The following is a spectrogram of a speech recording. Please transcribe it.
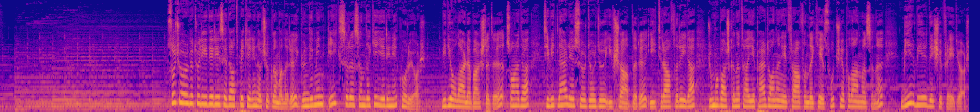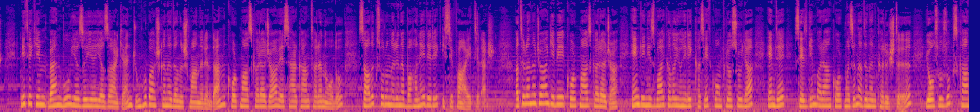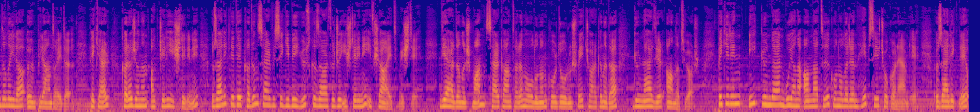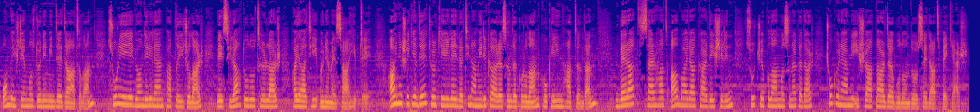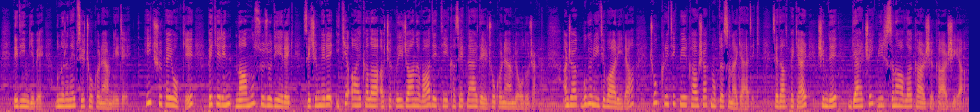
Suç örgütü lideri Sedat Peker'in açıklamaları gündemin ilk sırasındaki yerini koruyor videolarla başladığı, sonra da tweetlerle sürdürdüğü ifşaatları, itiraflarıyla Cumhurbaşkanı Tayyip Erdoğan'ın etrafındaki suç yapılanmasını bir bir deşifre ediyor. Nitekim ben bu yazıyı yazarken Cumhurbaşkanı danışmanlarından Korkmaz Karaca ve Serkan Taranoğlu sağlık sorunlarını bahane ederek istifa ettiler. Hatırlanacağı gibi Korkmaz Karaca hem Deniz Baykal'a yönelik kaset komplosuyla hem de Sezgin Baran Korkmaz'ın adının karıştığı yolsuzluk skandalı skandalıyla ön plandaydı. Peker, Karaca'nın akçeli işlerini, özellikle de kadın servisi gibi yüz kızartıcı işlerini ifşa etmişti. Diğer danışman Serkan Taranoğlu'nun kurduğu rüşvet çarkını da günlerdir anlatıyor. Peker'in ilk günden bu yana anlattığı konuların hepsi çok önemli. Özellikle 15 Temmuz döneminde dağıtılan, Suriye'ye gönderilen patlayıcılar ve silah dolu tırlar hayati öneme sahipti. Aynı şekilde Türkiye ile Latin Amerika arasında kurulan kokain hattından Berat Serhat Albayrak kardeşlerin suç yapılanmasına kadar çok önemli ifşaatlarda bulundu Sedat Peker. Dediğim gibi bunların hepsi çok önemliydi. Hiç şüphe yok ki Peker'in namus sözü diyerek seçimlere iki ay kala açıklayacağını vaat ettiği kasetler de çok önemli olacak. Ancak bugün itibarıyla çok kritik bir kavşak noktasına geldik. Sedat Peker şimdi gerçek bir sınavla karşı karşıya.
